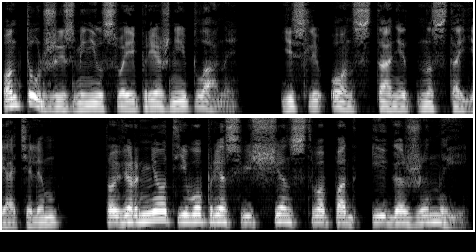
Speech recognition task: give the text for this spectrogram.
Он тут же изменил свои прежние планы. Если он станет настоятелем, то вернет его преосвященство под иго жены.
